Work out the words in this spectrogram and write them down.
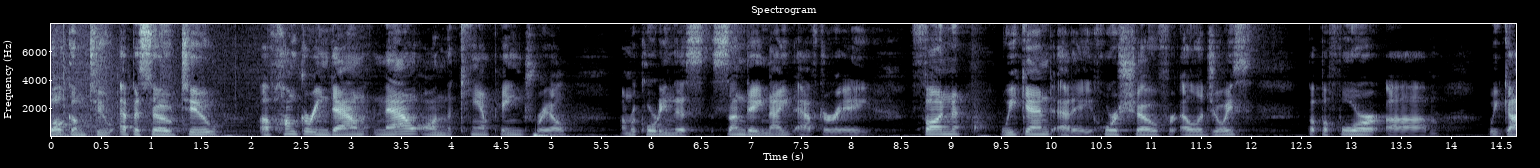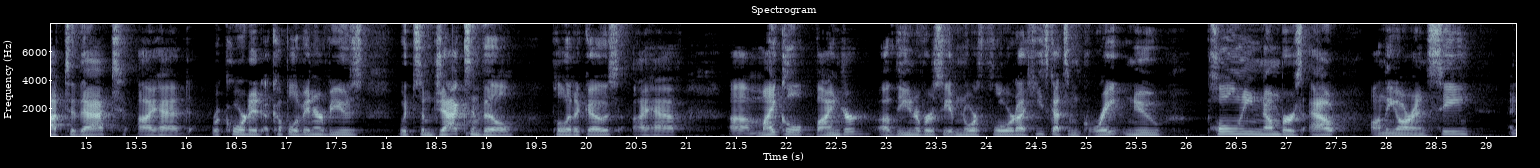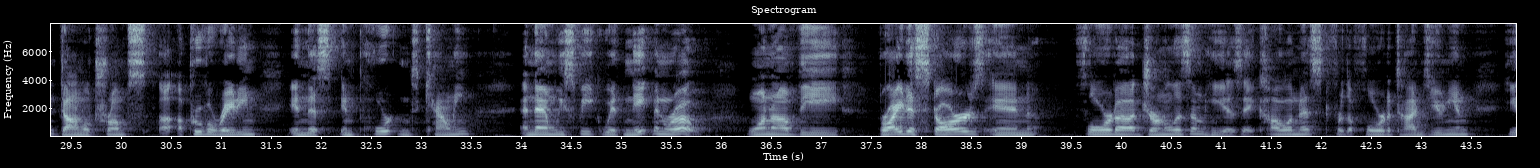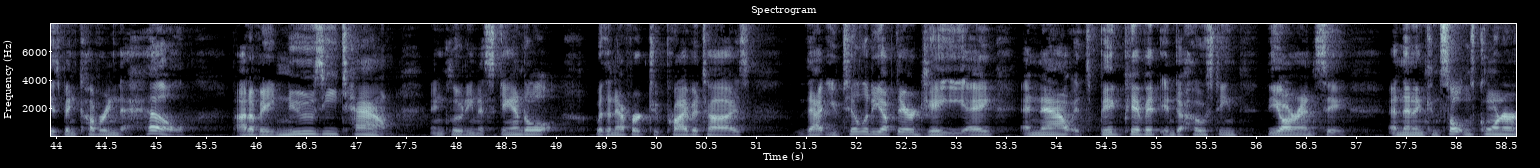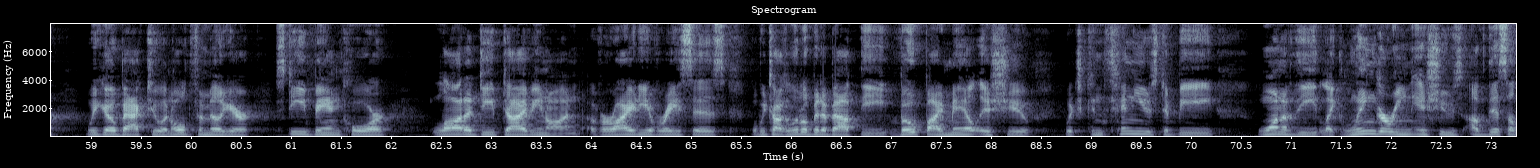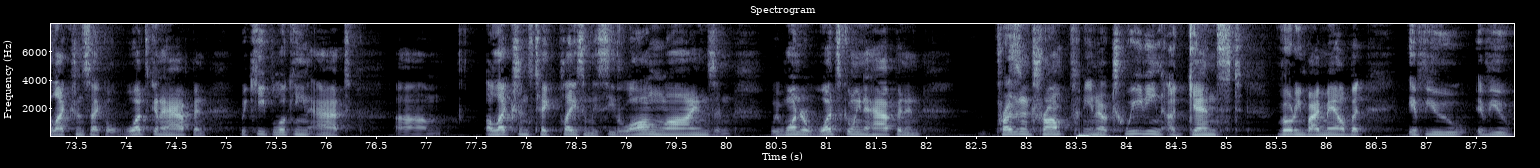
Welcome to episode two of Hunkering Down, now on the campaign trail. I'm recording this Sunday night after a fun weekend at a horse show for Ella Joyce. But before um, we got to that, I had recorded a couple of interviews with some Jacksonville politicos. I have uh, Michael Binder of the University of North Florida. He's got some great new polling numbers out on the RNC and Donald Trump's uh, approval rating in this important county. And then we speak with Nate Monroe, one of the brightest stars in Florida journalism. He is a columnist for the Florida Times Union. He has been covering the hell out of a newsy town, including a scandal with an effort to privatize that utility up there, JEA, and now its big pivot into hosting the RNC. And then in Consultants Corner, we go back to an old familiar, Steve Vancore. A lot of deep diving on a variety of races, but we talk a little bit about the vote by mail issue, which continues to be one of the like lingering issues of this election cycle. What's going to happen? We keep looking at um, elections take place, and we see long lines, and we wonder what's going to happen. And President Trump, you know, tweeting against voting by mail, but if you if you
